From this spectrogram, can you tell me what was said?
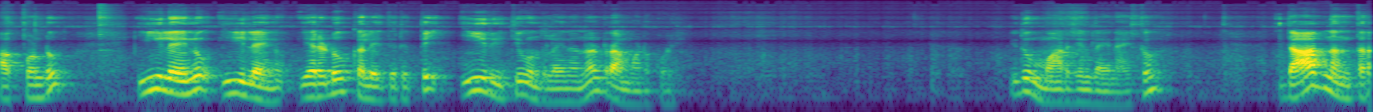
ಹಾಕ್ಕೊಂಡು ಈ ಲೈನು ಈ ಲೈನು ಎರಡೂ ಕಲಿತಿರುತ್ತೆ. ಈ ರೀತಿ ಒಂದು ಲೈನನ್ನು ಡ್ರಾ ಮಾಡ್ಕೊಳ್ಳಿ. ಇದು ಮಾರ್ಜಿನ್ ಲೈನ್ ಆಯಿತು. ಇದಾದ ನಂತರ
